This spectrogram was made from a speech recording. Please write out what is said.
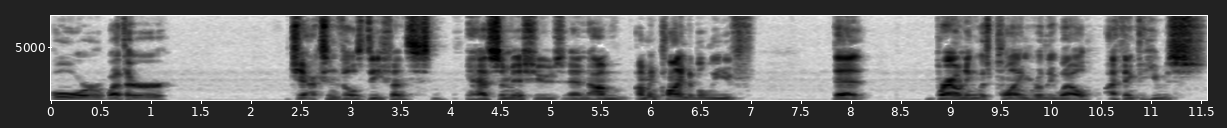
or whether Jacksonville's defense has some issues. And I'm I'm inclined to believe that Browning was playing really well. I think that he was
